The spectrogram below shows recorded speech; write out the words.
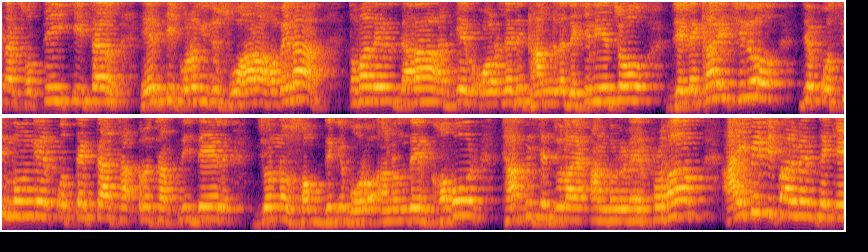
স্যার, সত্যিই কি, স্যার, এর কি কোনো কিছু সোহারা হবে না? তোমাদের যারা আজকে অলরেডি থামনেলে দেখে নিয়েছো, যে লেখাই ছিল যে পশ্চিমবঙ্গের প্রত্যেকটা ছাত্রছাত্রীদের জন্য সব থেকে বড় আনন্দের খবর, ছাব্বিশে জুলাই আন্দোলনের প্রভাব, আইবি ডিপার্টমেন্ট থেকে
